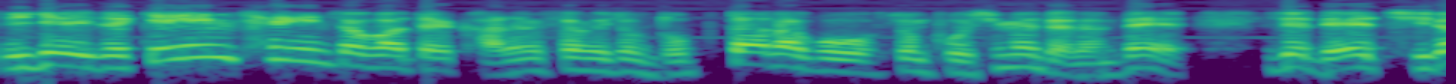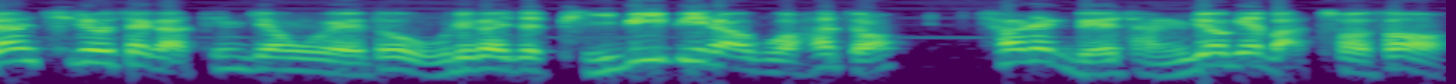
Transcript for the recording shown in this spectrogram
이게 이제 게임 체인저가 될 가능성이 좀 높다라고 좀 보시면 되는데 이제 내 질환 치료제 같은 경우에도 우리가 이제 BBB라고 하죠. 혈액 뇌 장벽에 맞춰서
